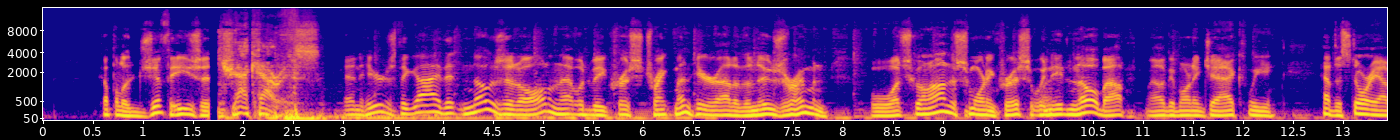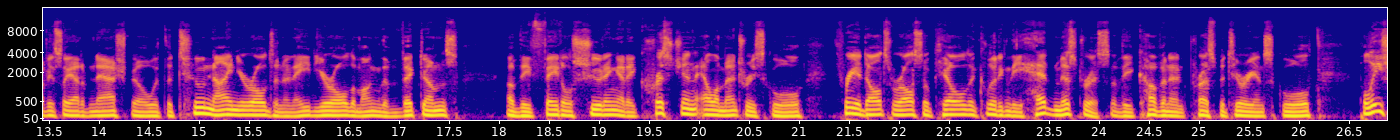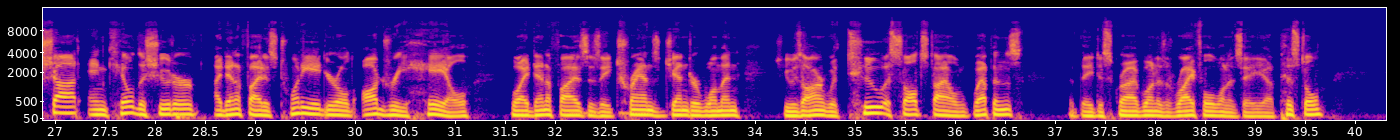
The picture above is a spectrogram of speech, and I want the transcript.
couple of jiffies. Jack Harris. And here's the guy that knows it all, and that would be Chris Trinkman here out of the newsroom. And What's going on this morning, Chris, that we need to know about? Well, good morning, Jack. We have the story, obviously, out of Nashville with the two nine year olds and an eight year old among the victims of the fatal shooting at a Christian elementary school. Three adults were also killed, including the head mistress of the Covenant Presbyterian School. Police shot and killed the shooter, identified as 28 year old Audrey Hale, who identifies as a transgender woman. She was armed with two assault style weapons that they describe one as a rifle, one as a uh, pistol.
